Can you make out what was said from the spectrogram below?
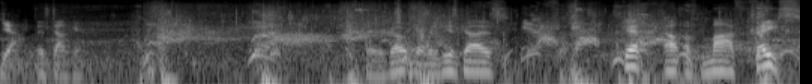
Yeah, it's down here. There we go. Get rid of these guys. Get out of my face.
